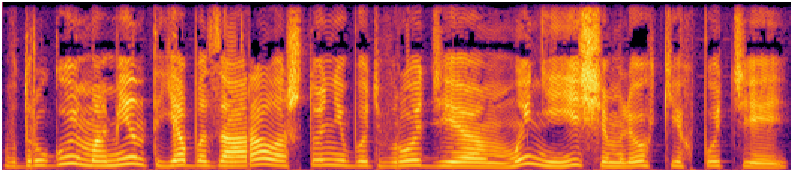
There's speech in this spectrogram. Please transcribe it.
В другой момент я бы заорала что-нибудь вроде «мы не ищем легких путей».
